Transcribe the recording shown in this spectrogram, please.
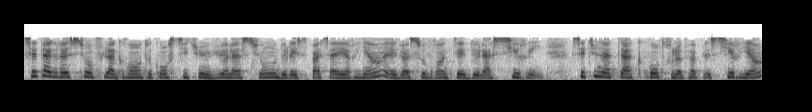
Cette agression flagrante constitue une violation de l'espace aérien et de la souveraineté de la Syrie. C'est une attaque contre le peuple syrien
